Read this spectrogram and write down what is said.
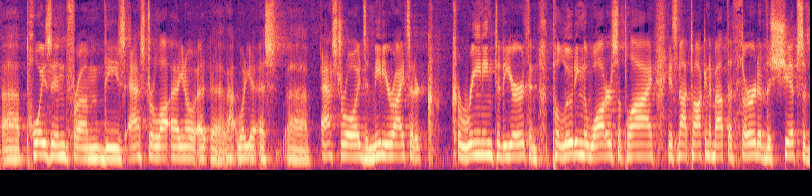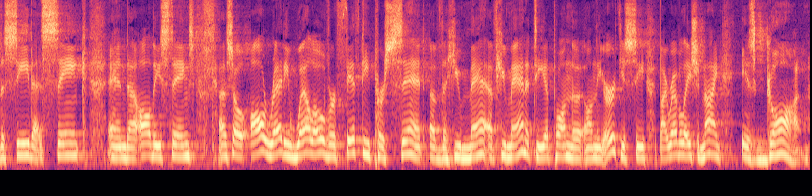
uh, poisoned from these astro- uh, you know, uh, uh, what you, asteroids and meteorites that are careening to the earth and polluting the water supply. It's not talking about the third of the ships of the sea that sink and uh, all these things. Uh, so already well over 50% of the huma- of humanity upon the on the earth you see by Revelation 9 is gone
